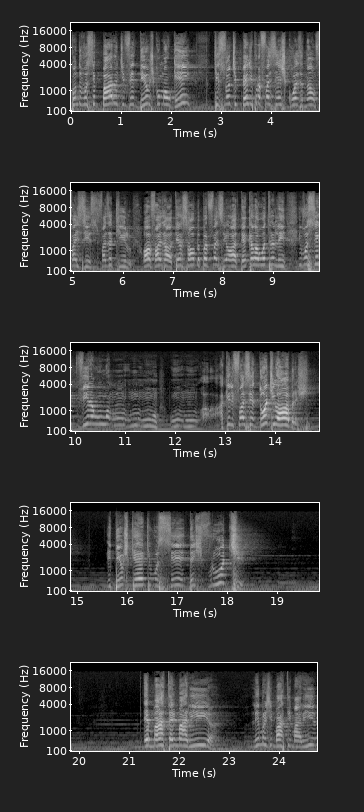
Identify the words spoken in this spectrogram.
Quando você para de ver Deus como alguém que só te pede para fazer as coisas. Não, faz isso, faz aquilo. Ó, faz, ó, tem essa obra para fazer. Ó, tem aquela outra ali. E você vira um, um, um, aquele fazedor de obras. E Deus quer que você desfrute. É Marta e Maria. Lembra de Marta e Maria?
